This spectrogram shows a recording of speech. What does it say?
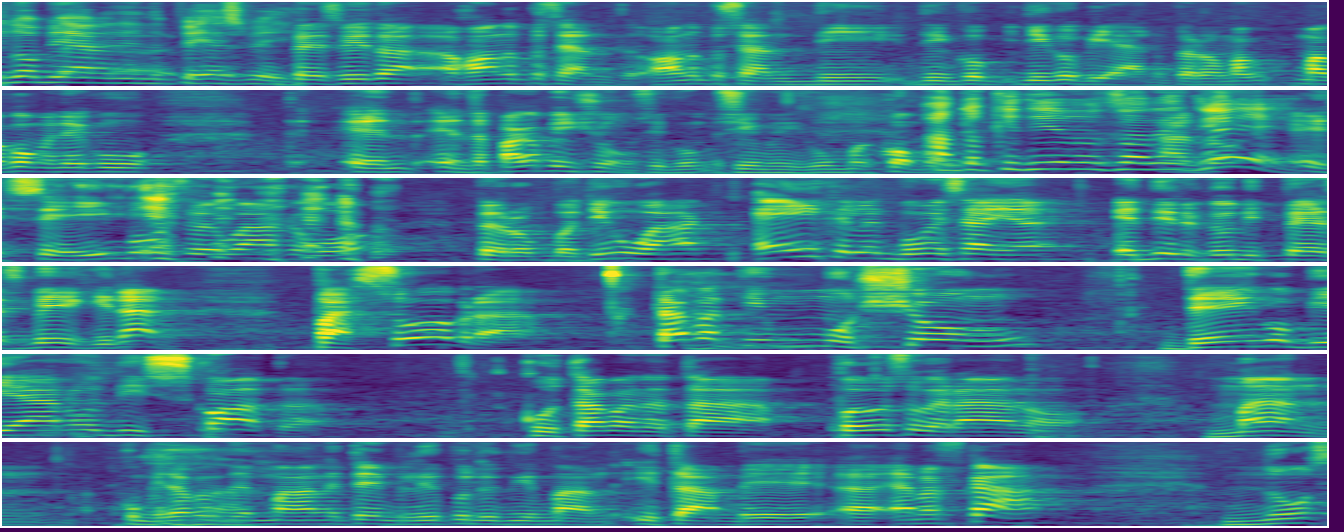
governo de PSB? PSV da 100%, 100% di, di, go- di governo, però ma, ma come dico, en, en te paga pensioen, si, si mi come come. Anto que dia não está Anto, reglé. e se imo se waaka bo, pero botinho waak, eigenlijk bom zijn é diretor de PSB aqui dan. Pa sobra, tava tinha um moção do governo de Escota, que tava da tá povo soberano, man, comitado de man, tem político de man, e também uh, MFK, nós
